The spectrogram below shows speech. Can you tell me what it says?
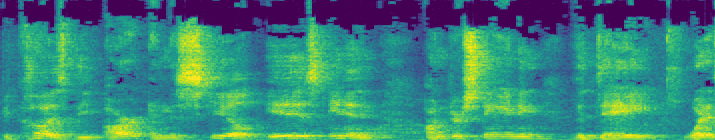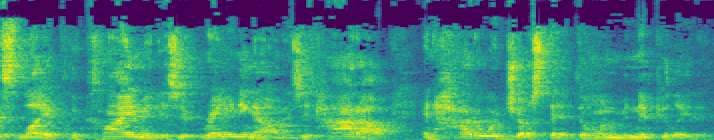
because the art and the skill is in understanding the day, what it's like, the climate, is it raining out, is it hot out, and how to adjust that dough and manipulate it.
